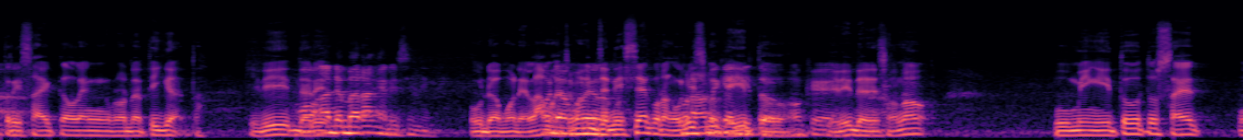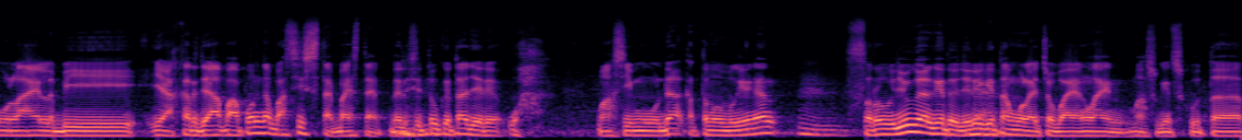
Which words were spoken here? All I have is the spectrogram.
tricycle yang roda tiga tuh. Jadi oh, dari ada barangnya di sini. udah model lama, Udah cuman model jenisnya kurang lebih Kurang lebih seperti itu. gitu, oke. Jadi dari sono booming itu terus saya mulai lebih ya kerja apa pun kan pasti step by step. Dari Hmm. situ kita jadi wah masih muda ketemu begini kan Hmm. seru juga gitu. Jadi kita mulai coba yang lain, masukin skuter,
